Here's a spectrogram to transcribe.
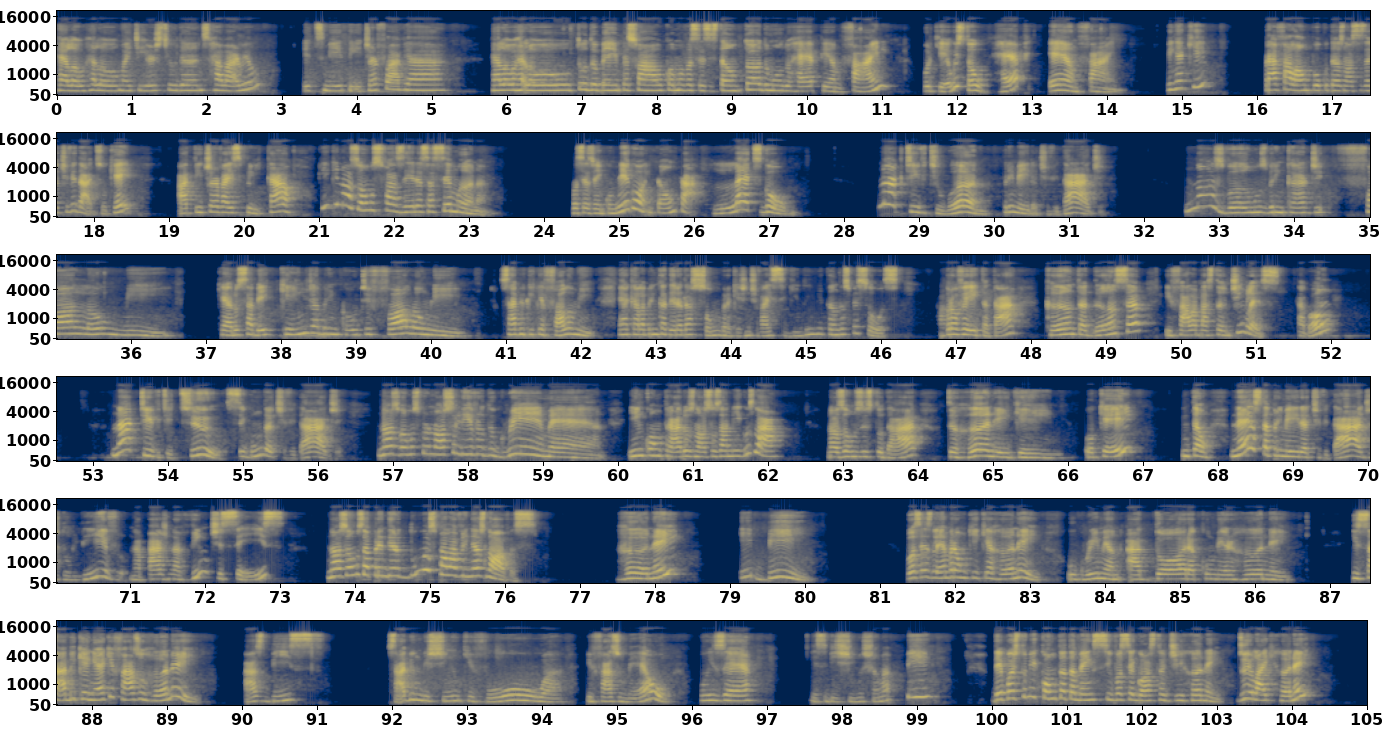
Hello, hello, my dear students. How are you? It's me, teacher Flávia. Hello, hello. Tudo bem, pessoal? Como vocês estão? Todo mundo happy and fine? Porque eu estou happy and fine. Vim aqui para falar um pouco das nossas atividades, ok? A teacher vai explicar o que, que nós vamos fazer essa semana. Vocês vêm comigo? Então tá. Let's go! Na Activity 1, primeira atividade, nós vamos brincar de Follow Me. Quero saber quem já brincou de Follow Me. Sabe o que é Follow Me? É aquela brincadeira da sombra que a gente vai seguindo e imitando as pessoas. Aproveita, tá? Canta, dança e fala bastante inglês, tá bom? Na Activity 2, segunda atividade, nós vamos para o nosso livro do Green Man e encontrar os nossos amigos lá. Nós vamos estudar The Honey Game, ok? Então, nesta primeira atividade do livro, na página 26, nós vamos aprender duas palavrinhas novas: honey e bee. Vocês lembram o que é honey? O Greenman adora comer honey. E sabe quem é que faz o honey? As bis. Sabe um bichinho que voa e faz o mel? Pois é, esse bichinho chama pi. Depois tu me conta também se você gosta de honey. Do you like honey?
